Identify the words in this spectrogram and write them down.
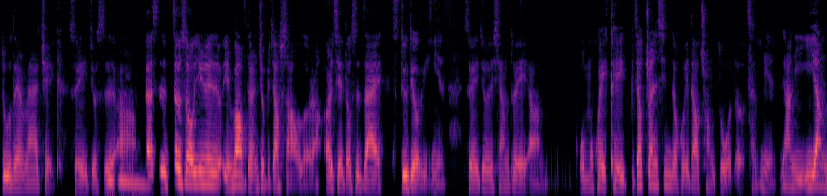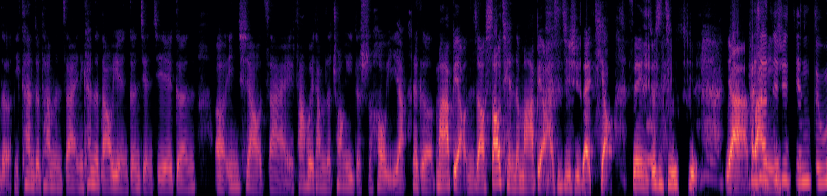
do their magic，所以就是啊，但是这时候因为 involved 的人就比较少了，然后而且都是在 studio 里面，所以就是相对啊。我们会可以比较专心的回到创作的层面，让你一样的，你看着他们在，你看着导演跟剪接跟呃音效在发挥他们的创意的时候一样，那个码表，你知道烧钱的码表还是继续在跳，所以你就是继续呀，还是要继续监督，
